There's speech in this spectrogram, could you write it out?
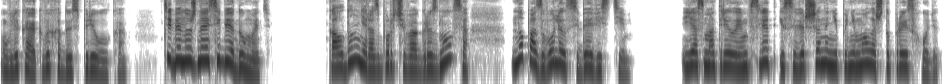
увлекая к выходу из переулка. «Тебе нужно о себе думать». Колдун неразборчиво огрызнулся, но позволил себя вести. Я смотрела им вслед и совершенно не понимала, что происходит.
